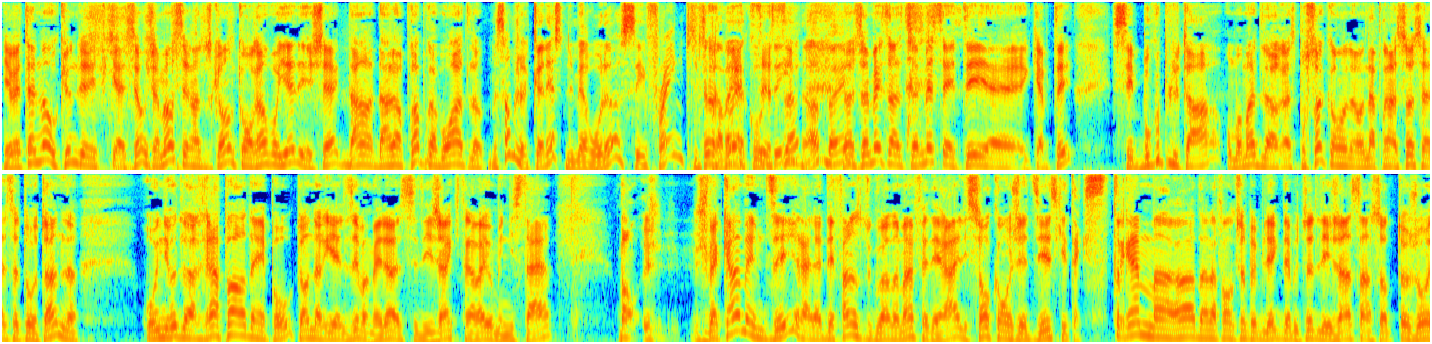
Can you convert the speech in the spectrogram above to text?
Il y avait tellement aucune vérification que jamais on s'est rendu compte qu'on renvoyait des chèques dans, dans leur propre boîte, là. Il me semble que je le connais, ce numéro-là. C'est Frank qui travaille Ouais, à côté. ça. Ah, ben. Non, jamais, ça, jamais ça a été euh, capté. C'est beaucoup plus tard, au moment de leur... C'est pour ça qu'on on apprend ça ce- cet automne, là. Au niveau de leur rapport d'impôt, qu'on a réalisé, bon, mais là, c'est des gens qui travaillent au ministère. Bon, je- vais quand même dire, à la défense du gouvernement fédéral, ils sont congédiés, ce qui est extrêmement rare dans la fonction publique. D'habitude, les gens s'en sortent toujours.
